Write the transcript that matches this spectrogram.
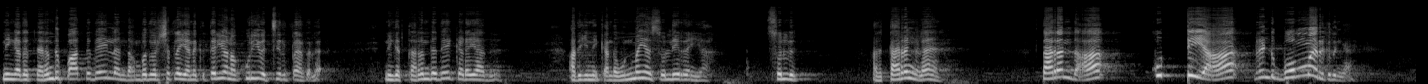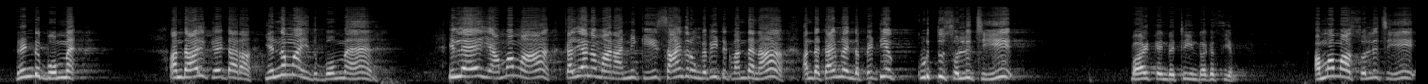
நீங்க அதை திறந்து பார்த்ததே இல்லை. இந்த ஐம்பது வருஷத்துல எனக்கு தெரியும் நான் குறி வச்சிருப்பேன் அதுல. நீங்க திறந்ததே கிடையாது. அது இன்னைக்கு அந்த உண்மையை சொல்லிடுறேன் சொல்லு. அதை தரங்களேன். திறந்தா குட்டியா ரெண்டு பொம்மை இருக்குதுங்க. ரெண்டு பொம்மை. அந்த ஆள் கேட்டாராம் என்னம்மா இது பொம்மை? இல்ல என் அம்மாமா கல்யாணமான அன்னைக்கு சாயந்தரம் உங்க வீட்டுக்கு வந்தனா அந்த டைம்ல இந்த பெட்டியை கொடுத்து சொல்லுச்சு. வாழ்க்கை வெற்றியின் ரகசியம். அம்மாமா சொல்லுச்சு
